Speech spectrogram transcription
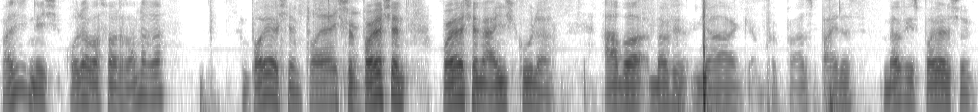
Weiß ich nicht. Oder was war das andere? Bäuerchen. Bäuerchen. Ich finde Bäuerchen, Bäuerchen eigentlich cooler. Aber Murphy, ja, also beides. Murphys Bäuerchen.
